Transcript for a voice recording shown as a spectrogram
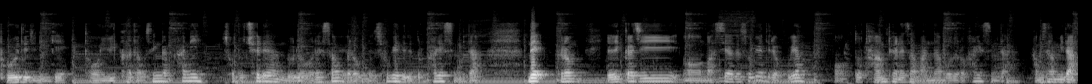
보여드리는 게 더 유익하다고 생각하니 저도 최대한 노력을 해서 여러분들 소개해드리도록 하겠습니다. 네, 그럼 여기까지 어, 마스야드 소개해드렸고요. 어, 또 다음 편에서 만나보도록 하겠습니다. 감사합니다.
